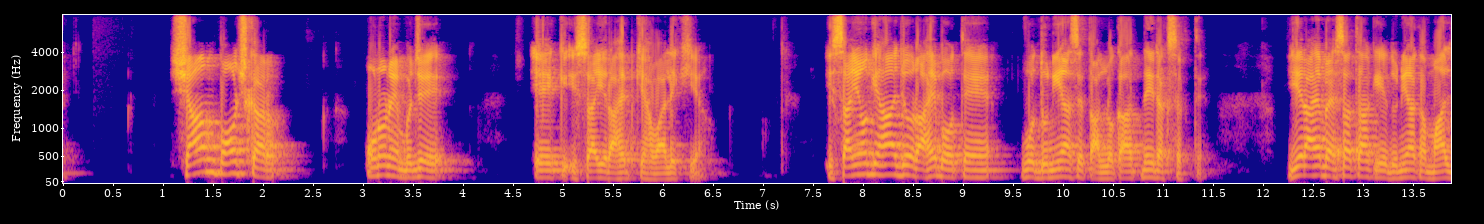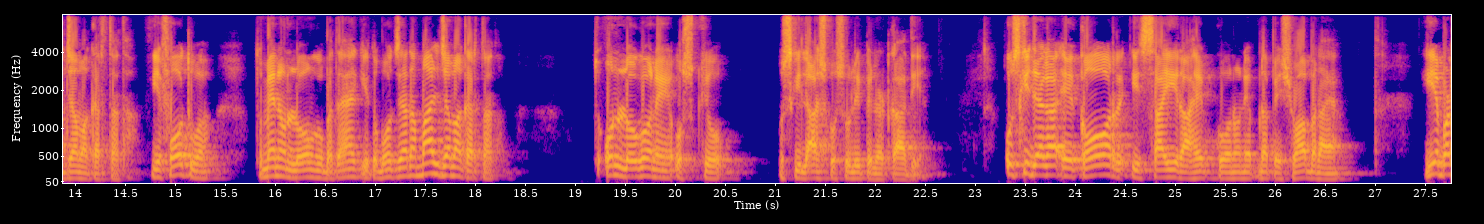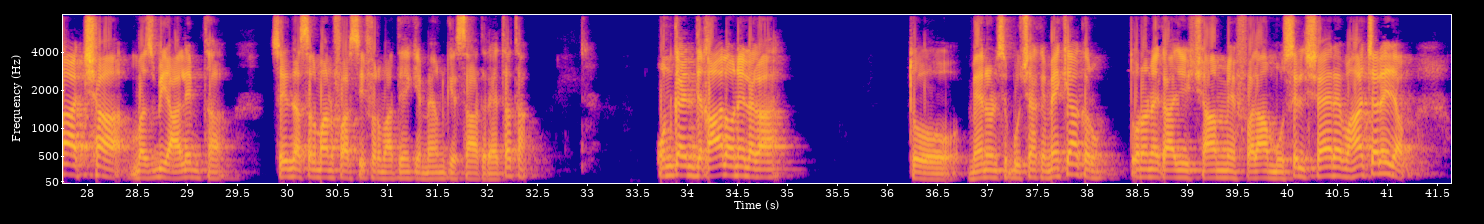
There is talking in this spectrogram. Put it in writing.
شام پہنچ کر انہوں نے مجھے ایک عیسائی راہب کے حوالے کیا۔ عیسائیوں کے ہاں جو راہب ہوتے ہیں، وہ دنیا سے تعلقات نہیں رکھ سکتے۔ یہ راہب ایسا تھا کہ یہ دنیا کا مال جمع کرتا تھا۔ یہ فوت ہوا۔ تو میں نے ان لوگوں کو بتایا کہ یہ تو بہت زیادہ مال جمع کرتا تھا۔ تو ان لوگوں نے اس کو، اس کی لاش کو سولی پہ لٹکا دیا۔ اس کی جگہ ایک اور عیسائی راہب کو انہوں نے اپنا پیشوا بنایا۔ یہ بڑا اچھا مذہبی عالم تھا۔ سیدنا سلمان فارسی فرماتے ہیں کہ میں ان کے ساتھ رہتا تھا۔ ان کا انتقال ہونے لگا۔ تو میں نے ان سے پوچھا کہ میں کیا کروں؟ تو انہوں نے کہا جی شام میں فلاں موسل شہر ہے، وہاں چلے جاؤ۔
